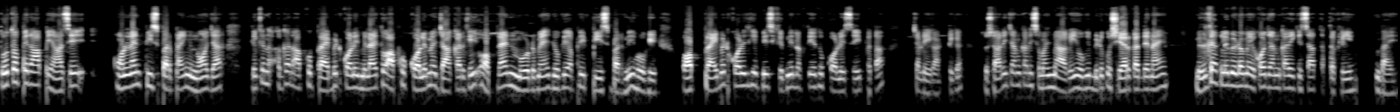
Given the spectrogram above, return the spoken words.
तो तो फिर आप यहाँ से ऑनलाइन फ़ीस भर पाएँगे, नौ हज़ार। लेकिन अगर आपको प्राइवेट कॉलेज मिला है तो आपको कॉलेज में जाकर के ऑफलाइन मोड में जो कि अपनी फ़ीस भरनी होगी। और प्राइवेट कॉलेज की फ़ीस कितनी लगती है तो कॉलेज से ही पता चलेगा, ठीक है? तो सारी जानकारी समझ में आ गई होगी। वीडियो को शेयर कर देना है। मिलते हैं अगले वीडियो में एक और जानकारी के साथ। तब तक लिए बाय।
